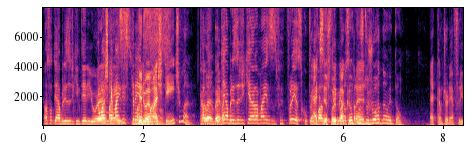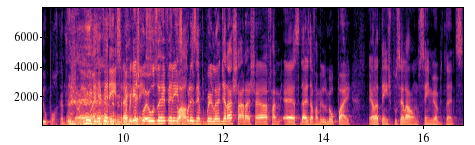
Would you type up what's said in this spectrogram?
Nossa, eu tenho a brisa de que interior Eu é acho que é mais O extremo, interior é mano. mais quente, mano. Calango, eu, é tenho a brisa de que era mais fresco, pelo É que fato você de foi ter pra menos Campos prédio. do Jordão, então. É, Campo de Jordão é frio, porra. Campo de Jordão é uma referência. É porque, tipo, eu uso referência, por exemplo, Berlândia e Araxá. Araxá é a, fami- é a cidade da família do meu pai. Ela tem, tipo, sei lá, uns 100 mil habitantes.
